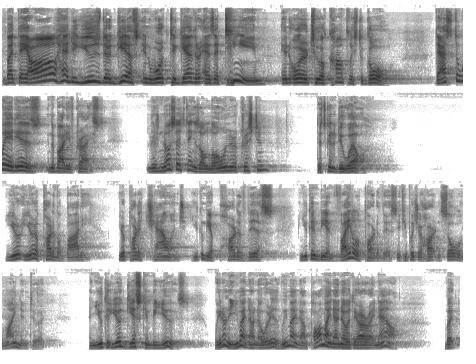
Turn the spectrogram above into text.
but they all had to use their gifts and work together as a team in order to accomplish the goal. That's the way it is in the body of Christ. There's no such thing as a loner Christian that's going to do well. You're, you're a part of a body. You're part of challenge. You can be a part of this. You can be a vital part of this if you put your heart and soul and mind into it. And you could, your gifts can be used. We don't know, you might not know what it is. We might not, Paul might not know what they are right now. But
